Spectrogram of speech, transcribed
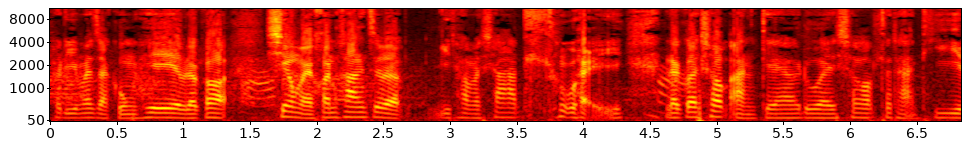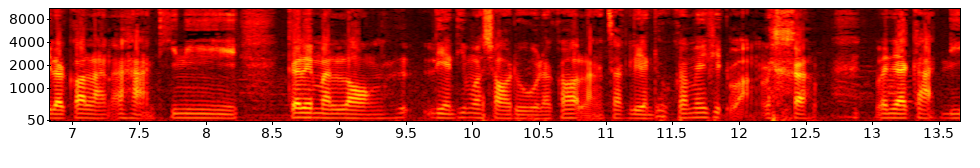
พอดีมาจากกรุงเทพแล้วก็เชียงใหม่ค่อนข้างจะแบบมีธรรมชาติสวย แล้วก็ชอบอ่างแก้วด้วยชอบสถานที่แล้วก็ร้านอาหารที่นี่ ก็เลยมาลองเรียนที่มชดู แล้วก็หลังจากเรียนดูก็ไม่ผิดหวังเลยครับ บรรยากาศดี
